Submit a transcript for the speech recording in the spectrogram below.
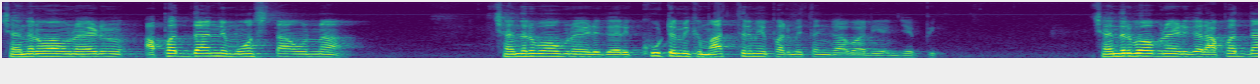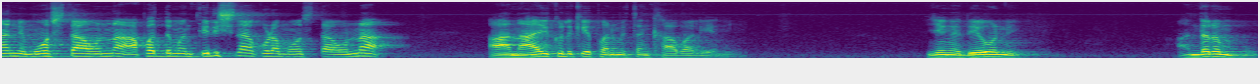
చంద్రబాబు నాయుడు అబద్ధాన్ని మోస్తా ఉన్న చంద్రబాబు నాయుడు గారి కూటమికి మాత్రమే పరిమితం కావాలి అని చెప్పి. చంద్రబాబు నాయుడు గారు అబద్ధాన్ని మోస్తా ఉన్నా అబద్ధం అని తెలిసినా కూడా మోస్తా ఉన్నా ఆ నాయకులకే పరిమితం కావాలి అని. నిజంగా దేవుణ్ణి అందరం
